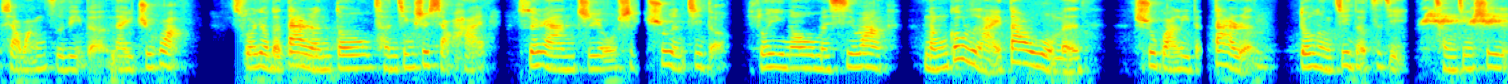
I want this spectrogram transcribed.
《小王子》里的那一句话：“所有的大人都曾经是小孩，虽然只有少数人记得。”所以呢，我们希望能够来到我们书馆里的大人都能记得自己曾经是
